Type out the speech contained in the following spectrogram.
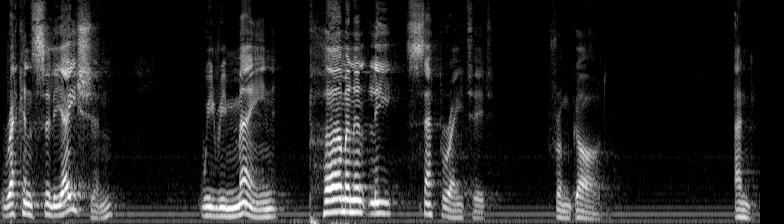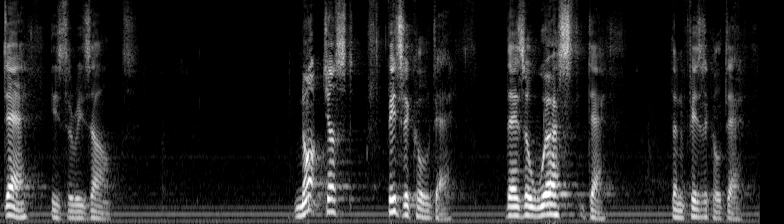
reconciliation, we remain permanently separated from God. And death is the result. Not just physical death, there's a worse death than physical death.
